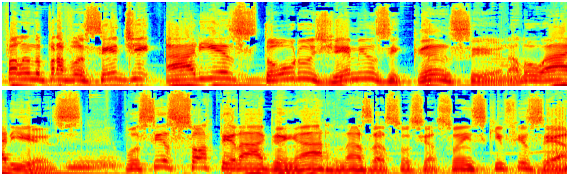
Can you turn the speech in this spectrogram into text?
Falando para você de Áries, Touro, Gêmeos e Câncer. Alô, Áries. Você só terá a ganhar nas associações que fizer.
